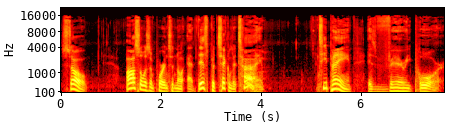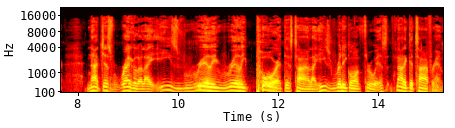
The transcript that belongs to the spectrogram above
So, also was important to know at this particular time, T Pain is very poor not just regular. Like he's really, really poor at this time. Like he's really going through it. It's not a good time for him.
